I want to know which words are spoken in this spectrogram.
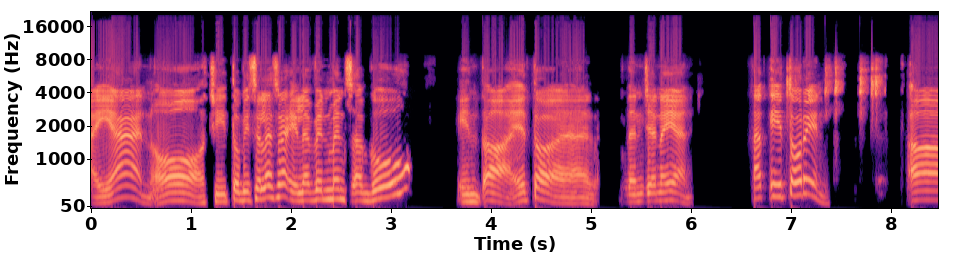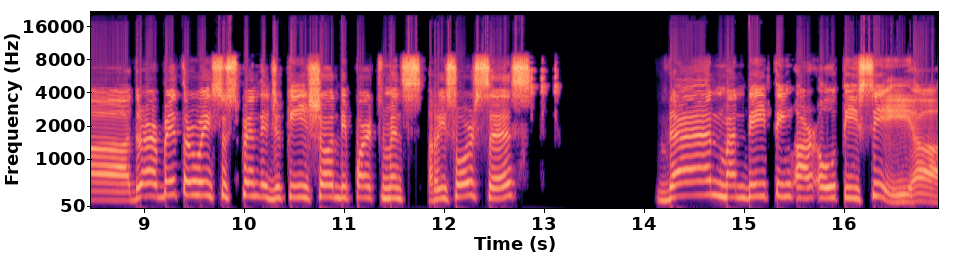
Ayan. Oh, Chito B. Salazar, 11 months ago. In, ah, ito, ah, nandyan na yan. At ito rin. Uh, there are better ways to spend education department's resources than mandating ROTC. Uh,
